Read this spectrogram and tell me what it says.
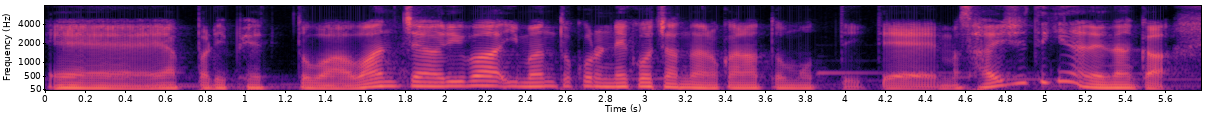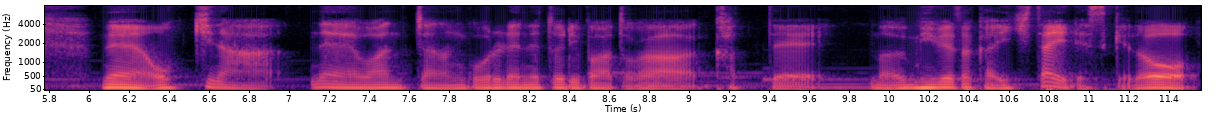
えー、やっぱりペットはワンちゃんよりは今のところ猫ちゃんなのかなと思っていて、まあ、最終的にはね、なんか、ね、大きなね、ワンちゃん、ゴールデンレトリバーとか飼って、まあ、海辺とか行きたいですけど、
